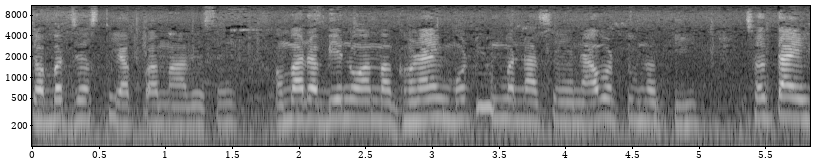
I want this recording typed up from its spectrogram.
જબરજસ્તી આપવામાં આવે છે. અમારા બેનો આમાં ઘણાય મોટી ઉંમરના છે એને આવડતું નથી. છતાંય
